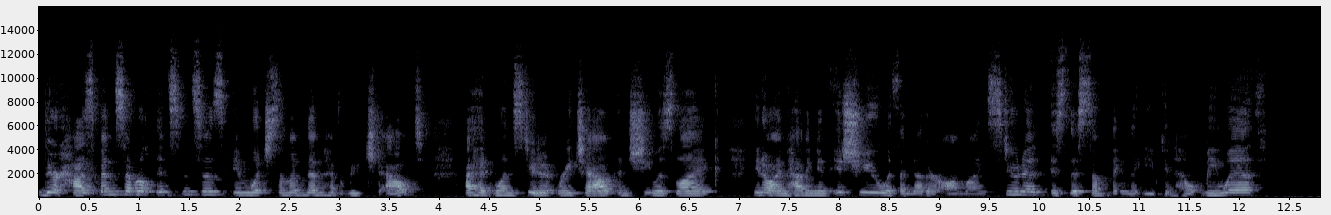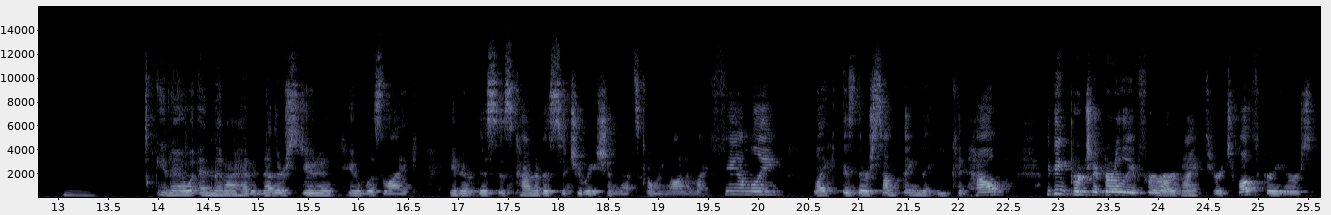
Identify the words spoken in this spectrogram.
there has been several instances in which some of them have reached out. I had one student reach out and she was like you know i'm having an issue with another online student. Is this something that you can help me with? Hmm. you know and then i had another student who was like you know this is kind of a situation that's going on in my family. Like is there something that you can help? I think particularly for our 9th through 12th graders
